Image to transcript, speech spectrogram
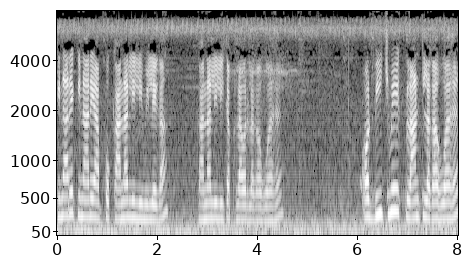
किनारे किनारे आपको काना लिली मिलेगा। काना लिली का फ्लावर लगा हुआ है। और बीच में एक प्लांट लगा हुआ है,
